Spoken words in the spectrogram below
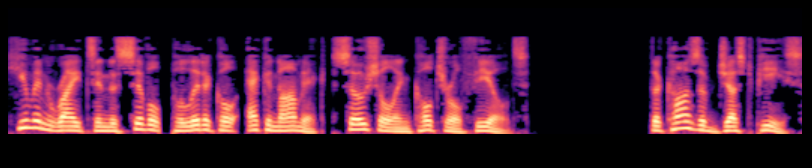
Human rights in the civil, political, economic, social and cultural fields. The cause of just peace.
